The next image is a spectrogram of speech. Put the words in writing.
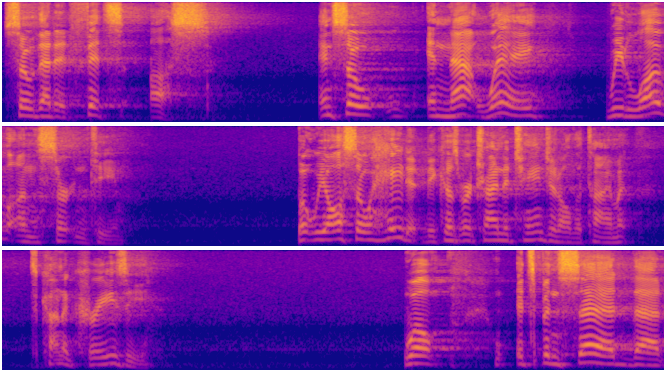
so that it fits us. And so, in that way, we love uncertainty, but we also hate it because we're trying to change it all the time. It's kind of crazy. Well, it's been said that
